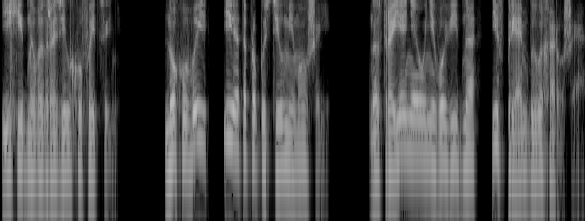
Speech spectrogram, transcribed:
ехидно возразил Хуфейцинь. Но Хувей и это пропустил мимо ушей. Настроение у него, видно, и впрямь было хорошее.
